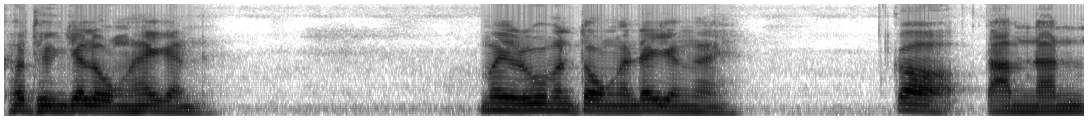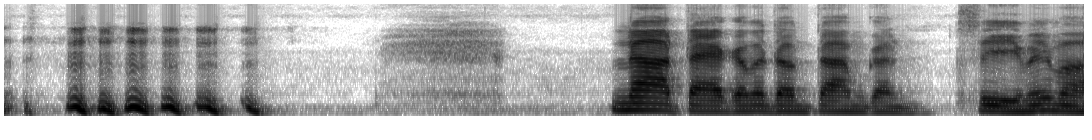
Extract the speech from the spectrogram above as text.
เขาถึงจะลงให้กัน ไม่รู้มันตรงกันได้ยังไง ก็ตามนั้น หน้าแตกกันมาตามๆกัน สี่ไม่มา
